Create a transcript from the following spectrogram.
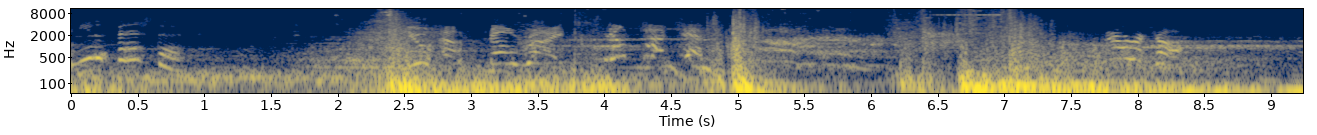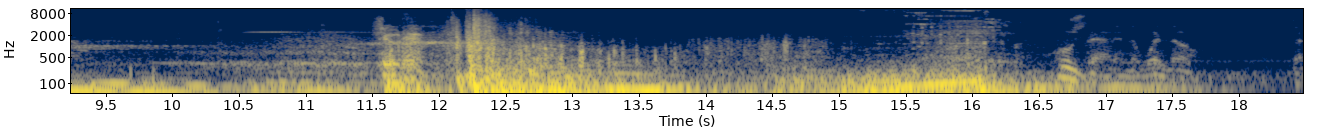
I need to finish this. You have no right! Don't touch him! Erica! Shoot him. Who's that in the window? The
